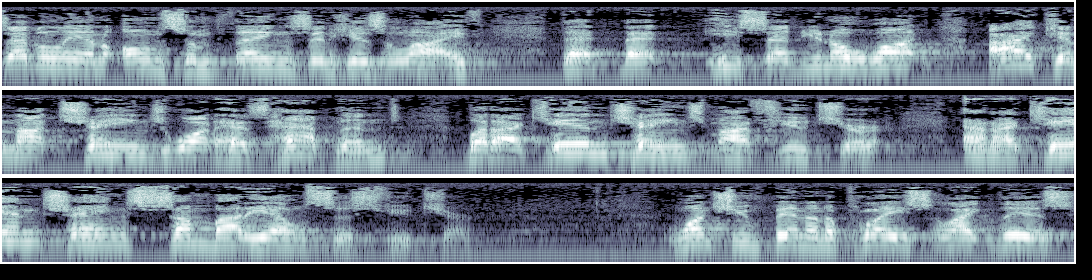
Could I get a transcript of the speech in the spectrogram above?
settle in on some things in his life that, that he said, you know what? I cannot change what has happened, but I can change my future and I can change somebody else's future. Once you've been in a place like this,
